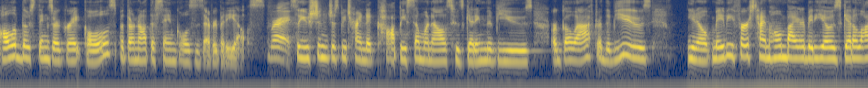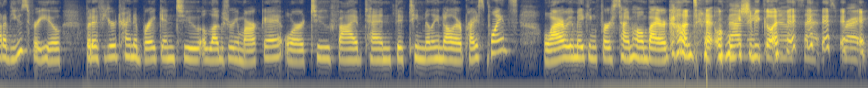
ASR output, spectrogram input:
all of those things are great goals, but they're not the same goals as everybody else. Right. So you shouldn't just be trying to copy someone else who's getting the views or go after the views. You know, maybe first time home buyer videos get a lot of views for you, but if you're trying to break into a luxury market or two, five, 10, 15 million dollar price points, why are we making first time home buyer content when we That should be makes going? no sense, right?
